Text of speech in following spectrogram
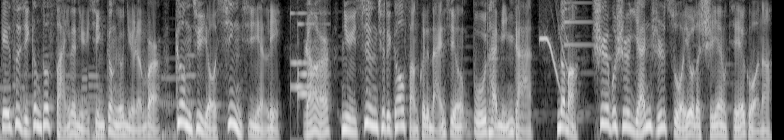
给自己更多反应的女性更有女人味儿，更具有性吸引力；然而女性却对高反馈的男性不太敏感。那么，是不是颜值左右了实验结果呢？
